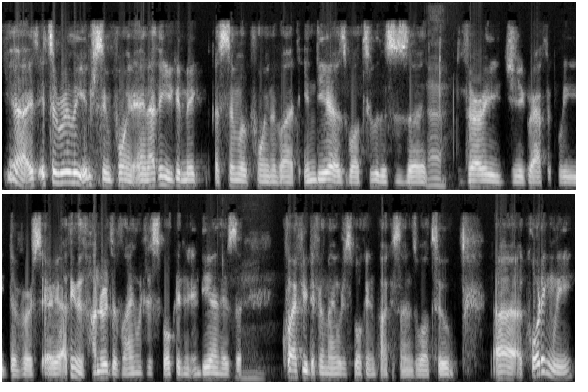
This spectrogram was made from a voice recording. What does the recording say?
Yeah, it's, it's a really interesting point, and I think you can make a similar point about India as well too. This is a uh, very geographically diverse area. I think there's hundreds of languages spoken in India, and there's a, quite a few different languages spoken in Pakistan as well too. Uh, accordingly,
